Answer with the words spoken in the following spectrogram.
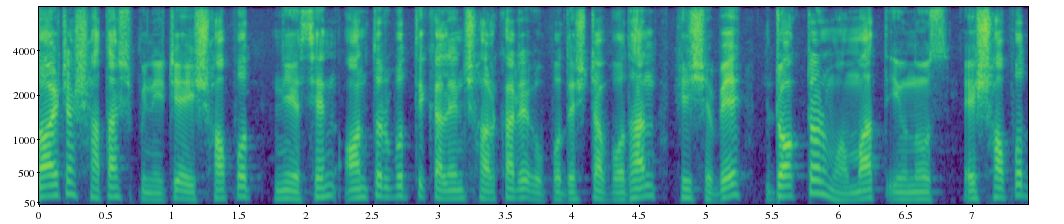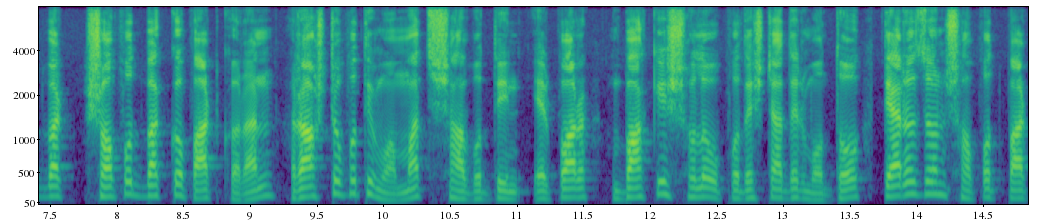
নয়টা সাতাশ মিনিটে এই শপথ নিয়েছেন অন্তর্বর্তীকালীন সরকারের উপদেষ্টা প্রধান হিসেবে ডক্টর মোহাম্মদ ইউনুস। এই শপথ শপথ বাক্য পাঠ করান রাষ্ট্রপতি মোহাম্মদ শাহাবুদ্দিন। এরপর বাকি ষোলো উপদেষ্টাদের মধ্যে তেরো জন শপথ পাঠ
